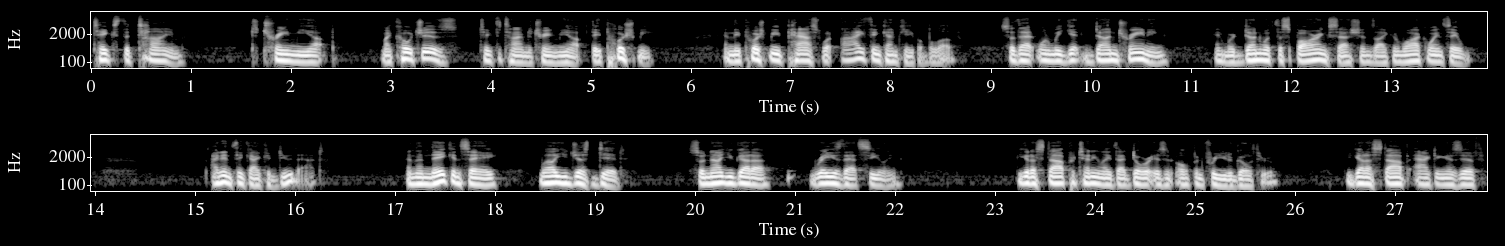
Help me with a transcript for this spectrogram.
takes the time to train me up. My coaches take the time to train me up. They push me and they push me past what I think I'm capable of so that when we get done training and we're done with the sparring sessions, I can walk away and say, I didn't think I could do that. And then they can say, well, you just did. So now you got to raise that ceiling. You got to stop pretending like that door isn't open for you to go through. You got to stop acting as if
